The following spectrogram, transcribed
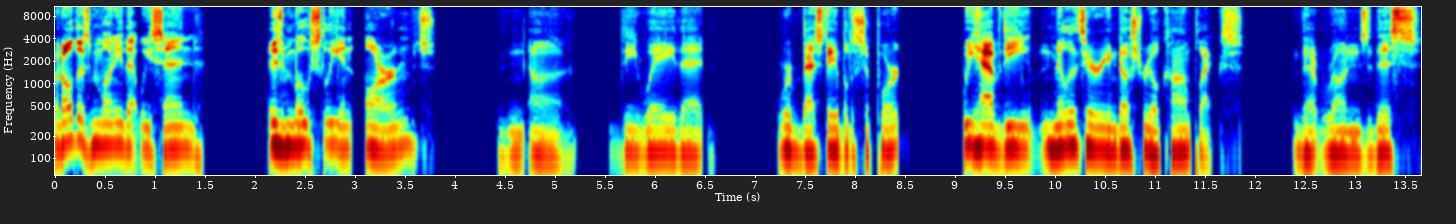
But all this money that we send is mostly in arms, uh, the way that we're best able to support. We have the military industrial complex that runs this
